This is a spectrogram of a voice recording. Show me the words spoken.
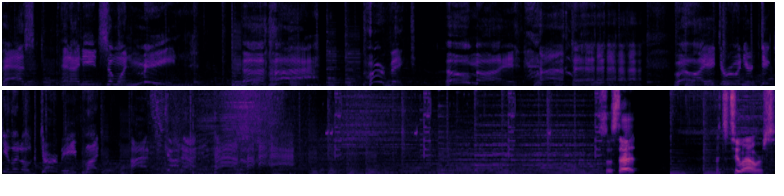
fast, and I need someone mean. Aha! Perfect! Oh my! well, I hate to ruin your dinky little derby, but I'm gonna! So that that's two hours.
